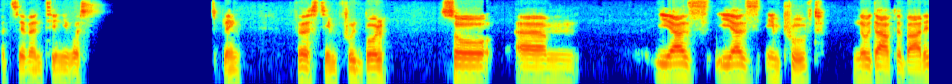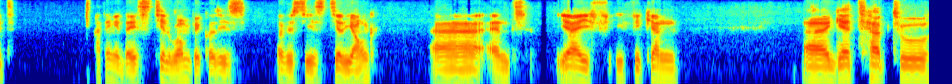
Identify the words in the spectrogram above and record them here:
at 17, he was playing first team football. So um, he has he has improved, no doubt about it. I think there is still room because he's obviously he's still young, and yeah, if if he can uh, get up to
